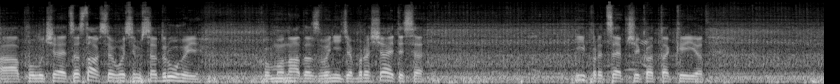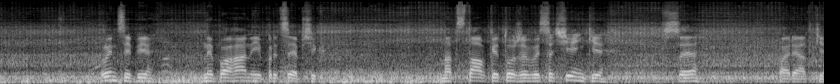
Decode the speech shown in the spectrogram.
А виходить, залишився 82-й. Кому треба, дзвоніть, обращайтеся. І прицепчик отакий от. Принципі, непоганий прицепчик. Надставки теж височенькі, все в порядку.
